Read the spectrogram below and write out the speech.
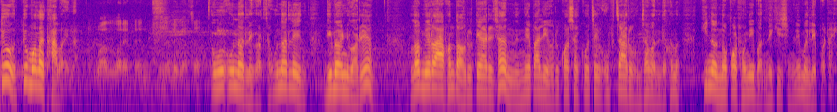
त्यो त्यो मलाई थाहा भएन। उनीहरूले गर्छ। उनीहरूले गर्छ। उनीहरूले डिमान्ड गर्यो ल मेरो आफन्तहरू त्यहाँ रहेछ नेपालीहरू कसैको चाहिँ उपचार हुन्छ भनेदेखि किन नपठाउने भन्ने किसिमले मैले पठाएँ।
